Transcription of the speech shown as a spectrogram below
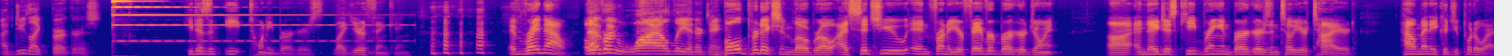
I do like burgers. He doesn't eat 20 burgers like you're thinking. If right now, that would be wildly entertaining. Bold prediction, low bro. I sit you in front of your favorite burger joint, uh, and they just keep bringing burgers until you're tired. How many could you put away?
